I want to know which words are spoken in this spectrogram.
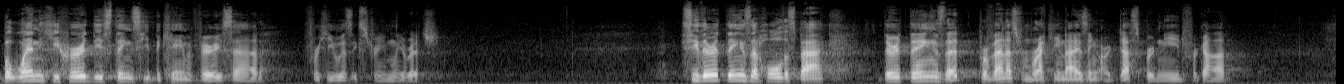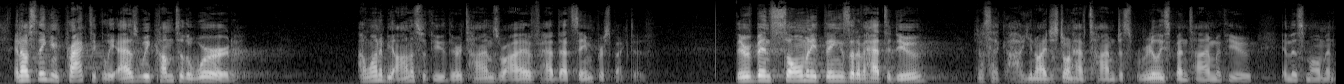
But when he heard these things, he became very sad, for he was extremely rich. See, there are things that hold us back. There are things that prevent us from recognizing our desperate need for God. And I was thinking practically, as we come to the Word, I want to be honest with you. There are times where I have had that same perspective. There have been so many things that I've had to do. Just like, oh, you know, I just don't have time to really spend time with you in this moment.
